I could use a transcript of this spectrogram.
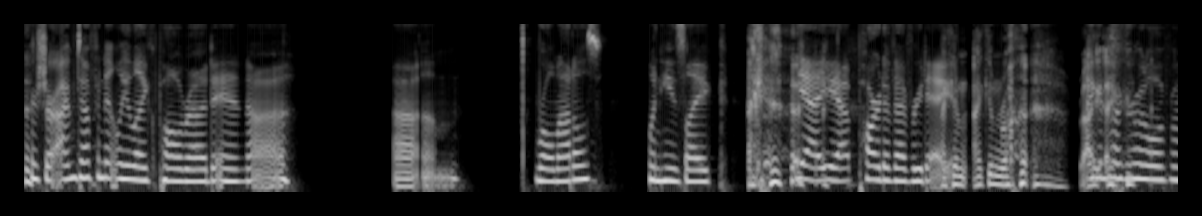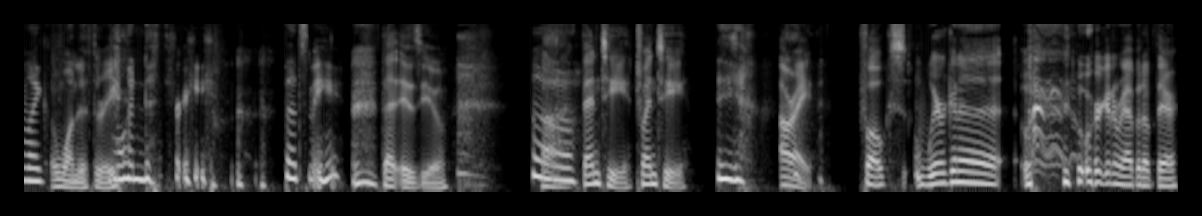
For sure. I'm definitely like Paul Rudd in uh, um, role models when he's like, yeah, yeah, part of every day. I can I can run I can rock and roll from like one to three. one to three. That's me. That is you. Oh, Uh, Venti, 20. yeah. All right, folks, we're gonna we're gonna wrap it up there.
